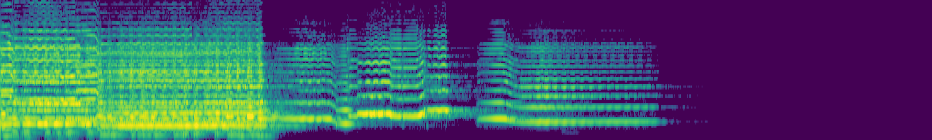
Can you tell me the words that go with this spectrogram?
Música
